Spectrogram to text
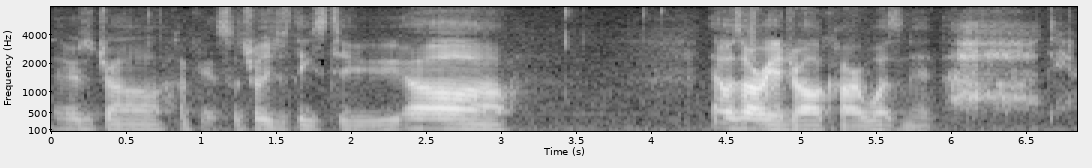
There's a draw. Okay, so it's really just these two. Oh, that was already a draw card, wasn't it? Oh, damn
